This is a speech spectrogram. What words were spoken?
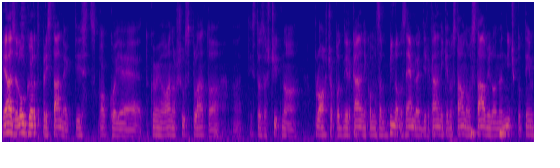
Ja, zelo grd pristanek, tisti, skok, ko je tako imenovano šus plato, tisto zaščitno ploščo pod dirkalnikom zabilo v zemljo, je dirkalnik enostavno ustavilo na nič, potem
